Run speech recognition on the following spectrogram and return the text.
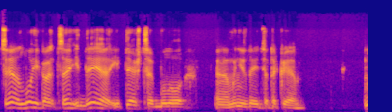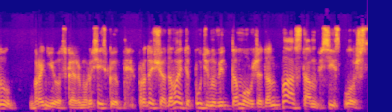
це логіка, це ідея, і теж це було, е, мені здається, таке. Ну, браньо, скажімо, російською, про те, що давайте Путіну віддамо вже Донбас, там всі сплош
